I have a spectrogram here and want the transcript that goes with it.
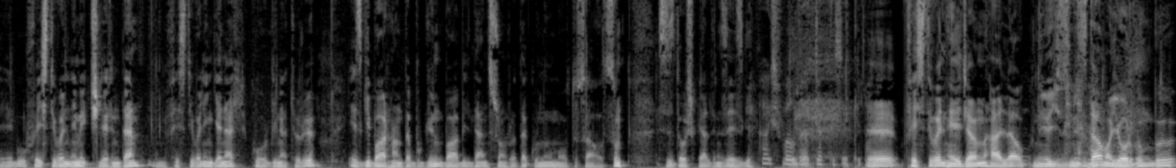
E, bu festivalin emekçilerinden festivalin genel koordinatörü Ezgi Barhan da bugün Babil'den sonra da konuğum oldu sağ olsun. Siz de hoş geldiniz Ezgi. Hoş bulduk çok teşekkürler. E, festivalin heyecanı hala okunuyor yüzünüzde ama yorgunluğu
